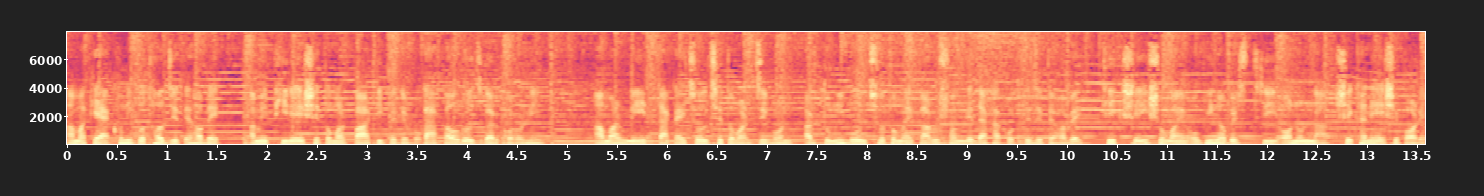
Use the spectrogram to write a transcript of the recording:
আমাকে এখনই কোথাও যেতে হবে, আমি ফিরে এসে তোমার পা টিপে দেব। টাকাও রোজগার করনি। আমার মেয়ের টাকায় চলছে তোমার জীবন, আর তুমি বলছো তোমায় কারও সঙ্গে দেখা করতে যেতে হবে। ঠিক সেই সময় অভিনবের স্ত্রী অনন্যা সেখানে এসে পড়ে।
